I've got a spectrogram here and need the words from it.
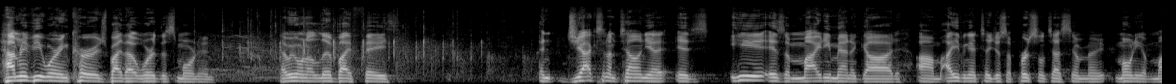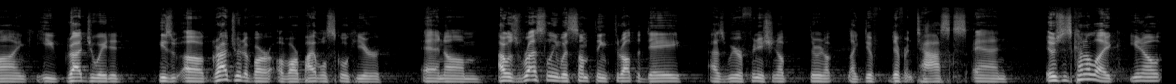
How many of you were encouraged by that word this morning? That we want to live by faith. And Jackson, I'm telling you, is he is a mighty man of God. Um, I even got to tell you just a personal testimony of mine. He graduated. He's a graduate of our of our Bible school here, and um, I was wrestling with something throughout the day as we were finishing up doing up like diff- different tasks, and it was just kind of like you know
